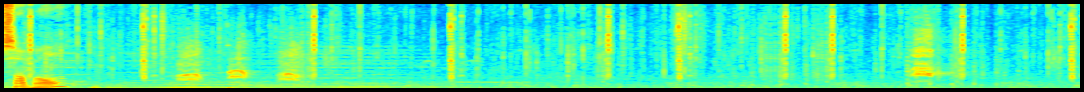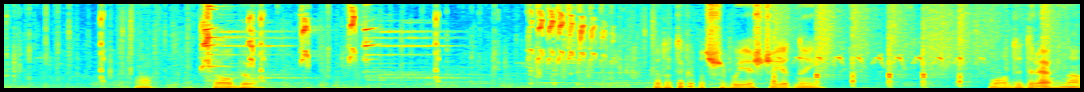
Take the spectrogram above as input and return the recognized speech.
sobą. O, to było. Do tego potrzebuję jeszcze jednej łody drewna.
